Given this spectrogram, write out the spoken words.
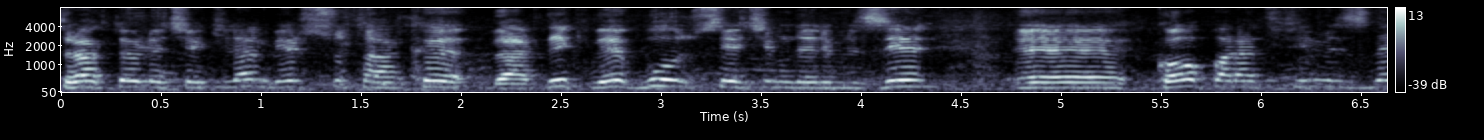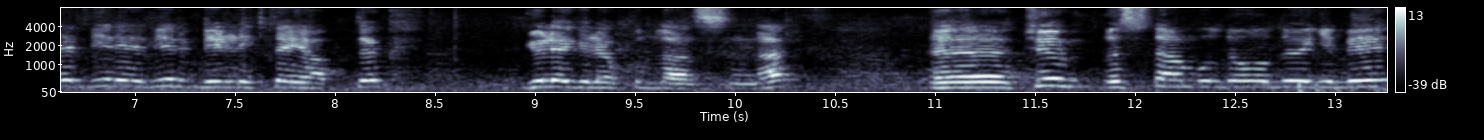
traktörle çekilen bir su tankı verdik ve bu seçimlerimizi e, kooperatifimizle birebir birlikte yaptık. Güle güle kullansınlar. Ee, tüm İstanbul'da olduğu gibi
